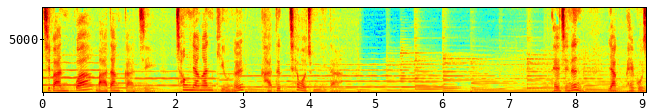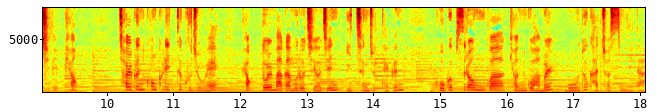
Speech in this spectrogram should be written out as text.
집 안과 마당까지 청량한 기운을 가득 채워줍니다. 대지는 약 152평, 철근 콘크리트 구조의 벽돌 마감으로 지어진 2층 주택은 고급스러움과 견고함을 모두 갖췄습니다.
